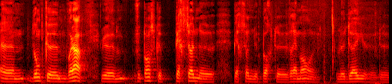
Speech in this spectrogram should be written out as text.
donc voilà, je pense que personne, personne ne porte vraiment le deuil de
